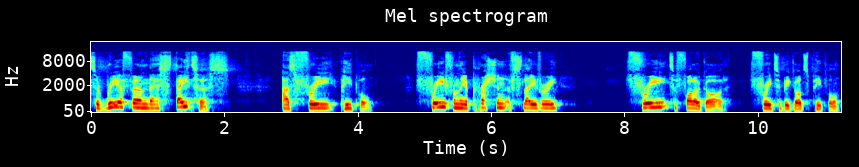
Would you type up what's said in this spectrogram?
to reaffirm their status as free people, free from the oppression of slavery, free to follow God, free to be God's people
